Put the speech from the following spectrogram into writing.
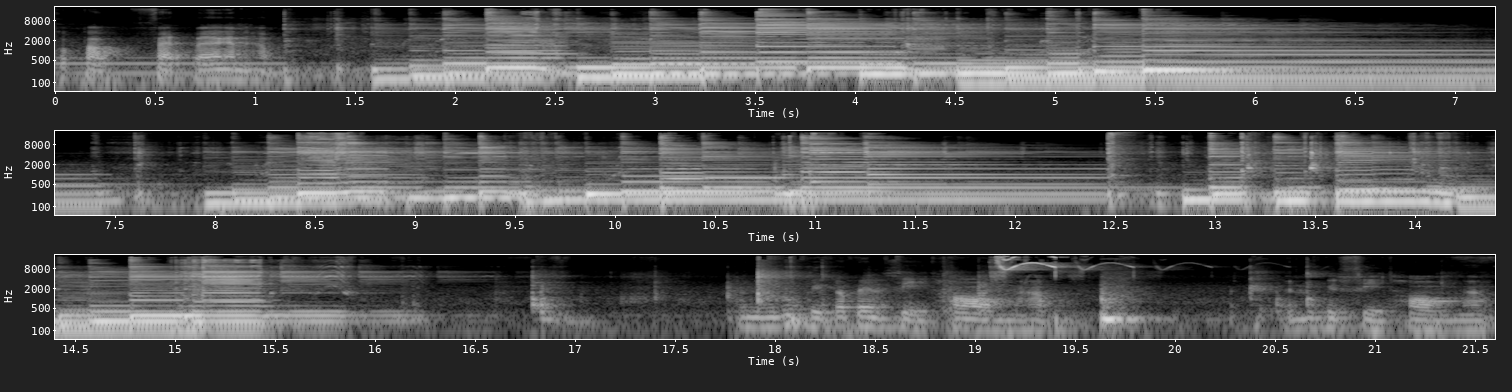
ก็ปรับแฟลตไว้แล้วกันครับ อันนี้ลูกบิดก็เป็นสีทองนะครับ เป็นลูกบิดสีทองนะครับ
